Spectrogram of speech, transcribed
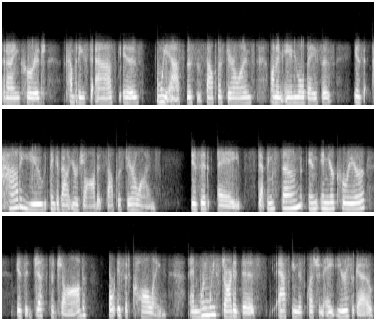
that I encourage companies to ask is we ask this at Southwest Airlines on an annual basis is how do you think about your job at Southwest Airlines? Is it a stepping stone in, in your career? Is it just a job? Or is it calling? And when we started this, asking this question eight years ago,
